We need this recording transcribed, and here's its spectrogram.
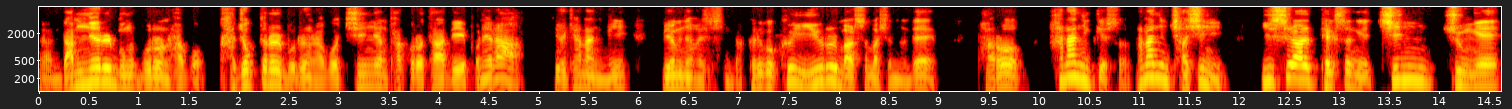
어, 남녀를 무- 물론하고 가족들을 물론하고 진영 밖으로 다 내보내라 이렇게 하나님이 명령하셨습니다. 그리고 그 이유를 말씀하셨는데 바로 하나님께서 하나님 자신이 이스라엘 백성의 진 중에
